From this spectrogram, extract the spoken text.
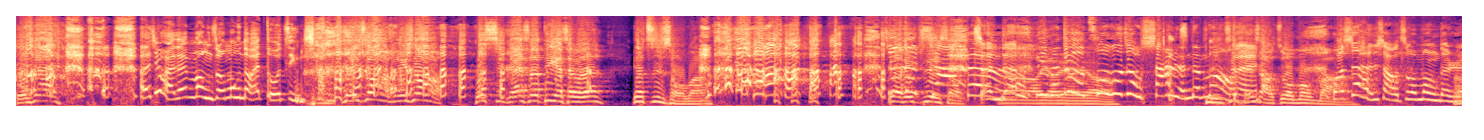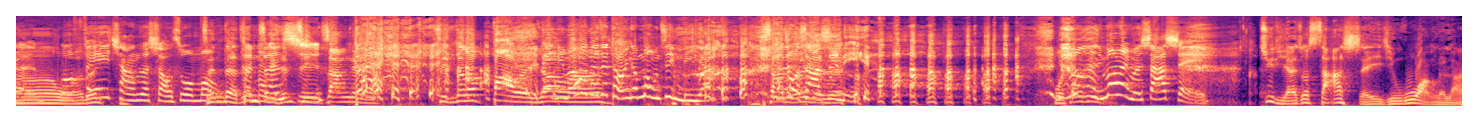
我现在，而且我还在梦中梦到我在躲警察。没错没错，我醒来的时候第一个什么？要自首吗？要自首，真的？你们都有做过这种杀人的梦？很少做梦吧？我是很少做梦的人，我非常的少做梦，真的很真实，紧张哎，紧张到爆了，你知道吗？你们会不会在同一个梦境里啊？杀我杀是你。我相信你梦到你们杀谁？具体来说，杀谁已经忘了啦，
